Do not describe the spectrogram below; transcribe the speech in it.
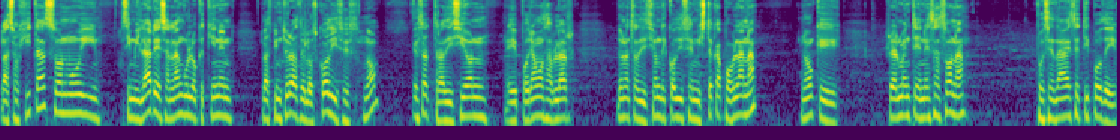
las hojitas son muy similares al ángulo que tienen las pinturas de los códices, ¿no? Esta tradición, eh, podríamos hablar de una tradición de códice mixteca poblana, ¿no? Que realmente en esa zona pues se da este tipo de,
